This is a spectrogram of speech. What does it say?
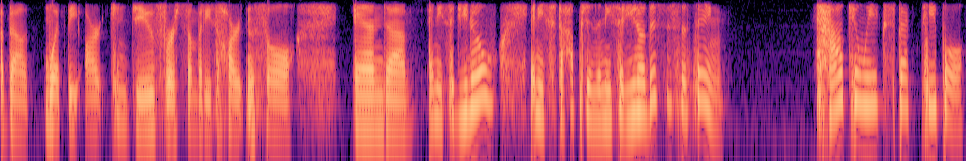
about what the art can do for somebody's heart and soul. And uh, and he said, you know, and he stopped and then he said, you know, this is the thing. How can we expect people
